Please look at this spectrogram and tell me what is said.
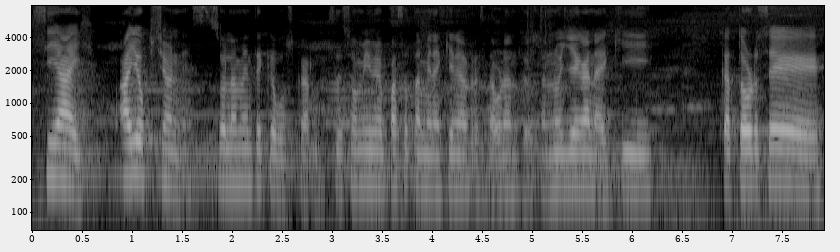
sí hay, hay opciones, solamente hay que buscarlas. Eso a mí me pasa también aquí en el restaurante, o sea, no llegan aquí 14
